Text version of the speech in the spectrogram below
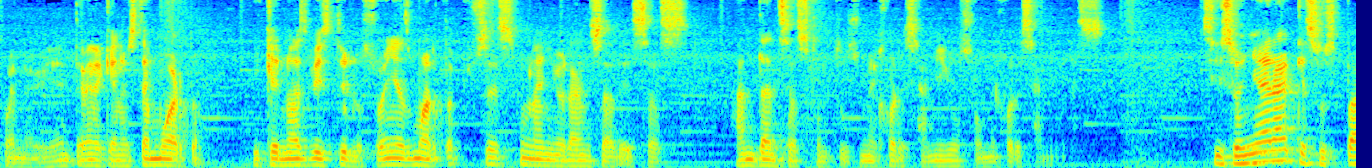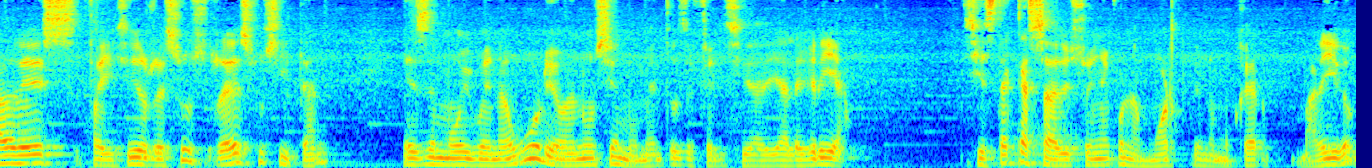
bueno, evidentemente que no esté muerto y que no has visto y lo sueñas muerto, pues es una añoranza de esas andanzas con tus mejores amigos o mejores amigas. Si soñara que sus padres fallecidos resucitan, es de muy buen augurio, anuncia momentos de felicidad y alegría. Si está casado y sueña con la muerte de una mujer, marido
